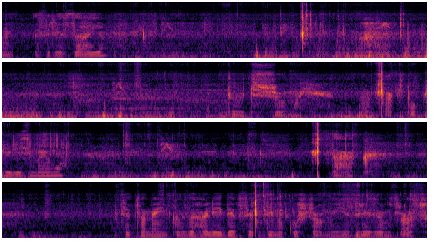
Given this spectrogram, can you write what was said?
ми зрізаємо. Тут що ми? Отак поки візьмемо. Так. Це тоненько взагалі йде всередину куща. Ми її зрізаємо зразу.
